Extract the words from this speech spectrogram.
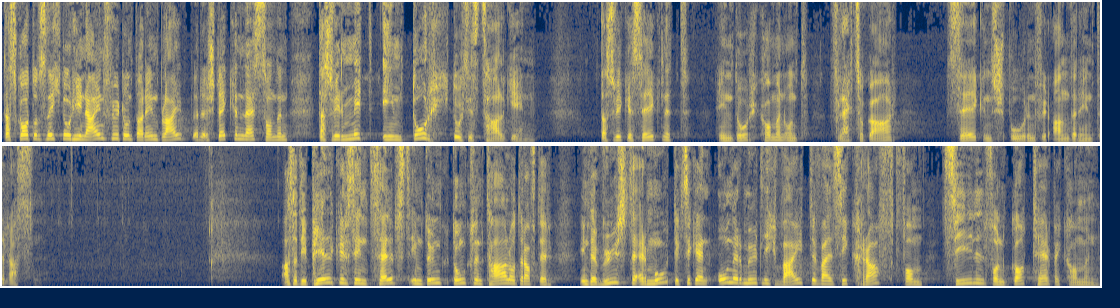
Dass Gott uns nicht nur hineinführt und darin bleibt, äh, stecken lässt, sondern dass wir mit ihm durch, durch dieses Tal gehen. Dass wir gesegnet hindurchkommen und vielleicht sogar Segensspuren für andere hinterlassen. Also die Pilger sind selbst im dunklen Tal oder auf der, in der Wüste ermutigt. Sie gehen unermüdlich weiter, weil sie Kraft vom Ziel von Gott her bekommen.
